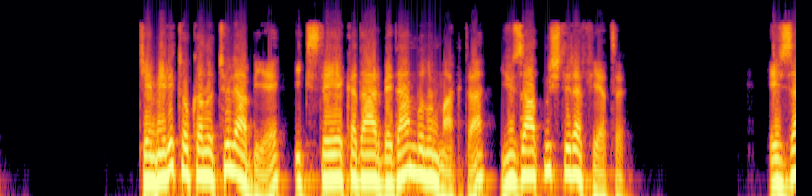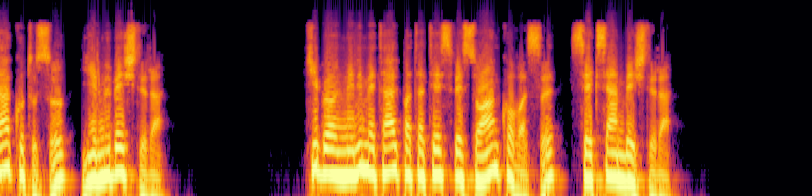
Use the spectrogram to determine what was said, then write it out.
Kemeri tokalı tül abiye, XL'ye kadar beden bulunmakta, 160 lira fiyatı. Ecza kutusu, 25 lira. 2 bölmeli metal patates ve soğan kovası, 85 lira.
